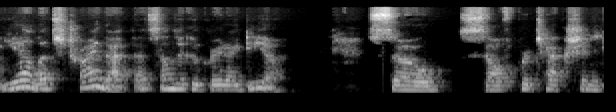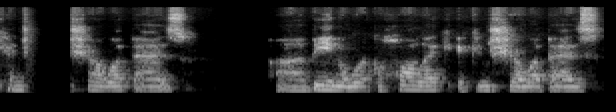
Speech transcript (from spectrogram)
Yeah, let's try that. That sounds like a great idea. So self protection can show up as uh, being a workaholic, it can show up as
